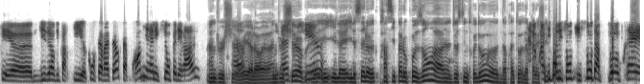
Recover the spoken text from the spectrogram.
qui est euh, leader du Parti conservateur, sa première élection fédérale. Andrew Scheer, oui. Alors euh, Andrew, Scheer, il, est, il c'est le principal opposant à Justin Trudeau, euh, d'après toi, d'après les chiffres? Ils sont, ils sont à peu près,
